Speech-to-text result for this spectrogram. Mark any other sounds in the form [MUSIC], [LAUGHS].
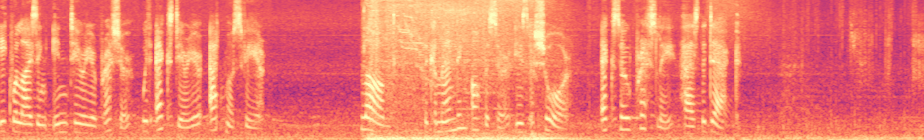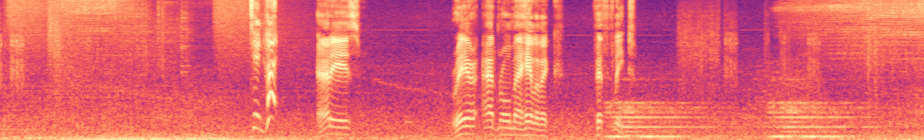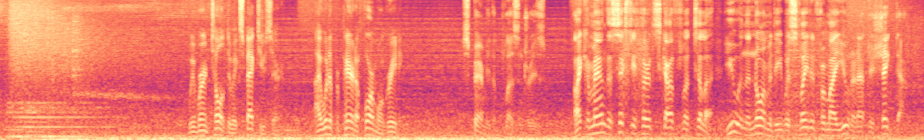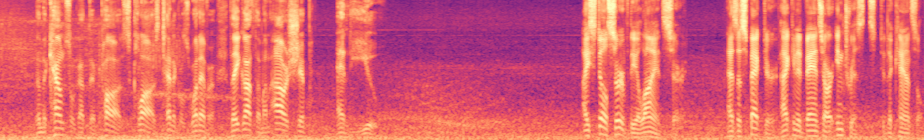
Equalizing interior pressure with exterior atmosphere. Logged. The commanding officer is ashore. XO Pressly has the deck. Tin Hut! At ease. Rear Admiral Mikhailovich, Fifth Fleet. We weren't told to expect you, sir. I would have prepared a formal greeting. Spare me the pleasantries. I command the 63rd Scout Flotilla. You and the Normandy were slated for my unit after shakedown. Then the Council got their paws, claws, tentacles, whatever. They got them on our ship and you. I still serve the Alliance, sir. As a Spectre, I can advance our interests to the Council.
